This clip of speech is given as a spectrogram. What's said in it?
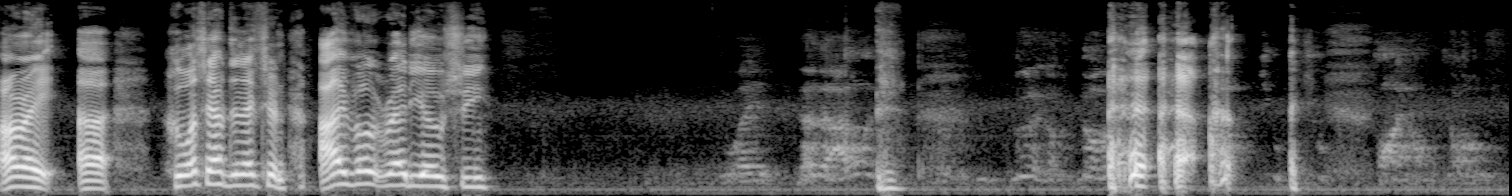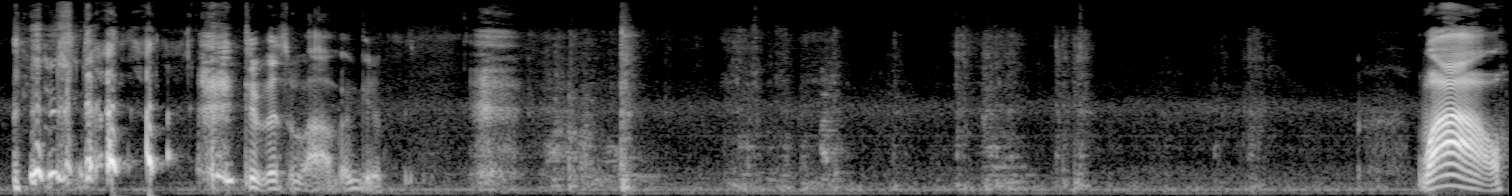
Alright, uh who wants to have the next turn? I vote red Yoshi. Wait. No, no, I don't want you. You're gonna go. No, no. You, you. Fine, I'll go. to miss him off, I'm gonna Wow. Who's that get? Who's that get? No. I'm just kidding. Oh my goodness, God. Thank God. I'm glad I got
